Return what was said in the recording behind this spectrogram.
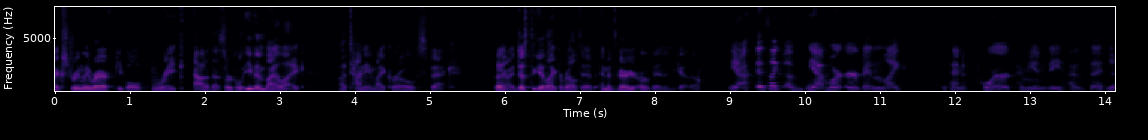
extremely rare if people break out of that circle, even by like a tiny micro speck. But anyway, just to give like a relative, and it's very urban and ghetto. Yeah, it's like a yeah more urban, like kind of poorer community. I would say. Yeah.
